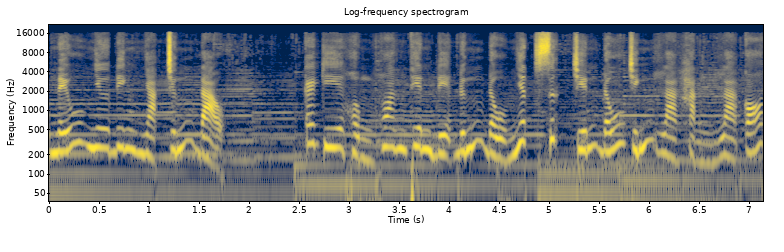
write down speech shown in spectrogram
Nếu như đinh nhạc chứng đạo cái kia hồng hoang thiên địa đứng đầu nhất sức chiến đấu chính là hẳn là có.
